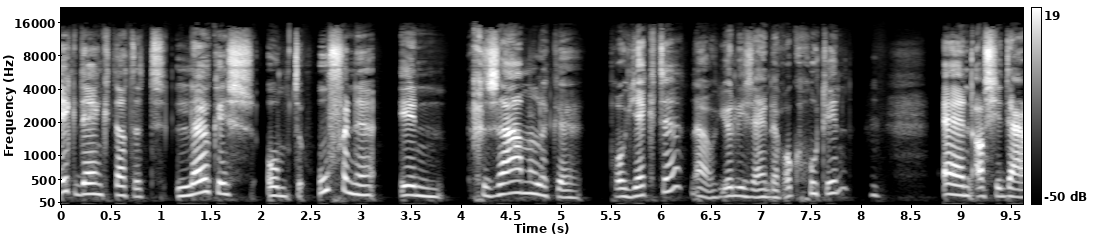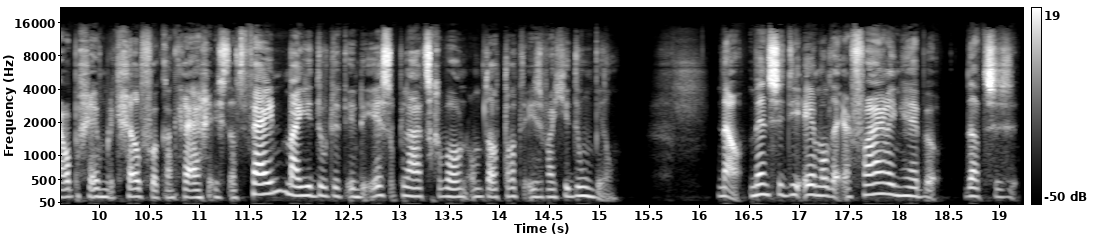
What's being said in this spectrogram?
Ik denk dat het leuk is om te oefenen in gezamenlijke projecten. Nou, jullie zijn daar ook goed in. En als je daar op een gegeven moment geld voor kan krijgen, is dat fijn. Maar je doet het in de eerste plaats gewoon omdat dat is wat je doen wil. Nou, mensen die eenmaal de ervaring hebben dat ze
